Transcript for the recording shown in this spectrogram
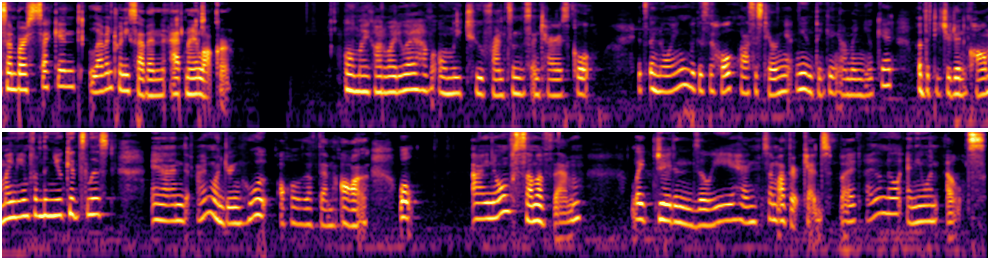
December 2nd, 1127, at my locker. Oh my god, why do I have only two friends in this entire school? It's annoying because the whole class is staring at me and thinking I'm a new kid, but the teacher didn't call my name from the new kids list, and I'm wondering who all of them are. Well, I know some of them, like Jade and Zoe and some other kids, but I don't know anyone else.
